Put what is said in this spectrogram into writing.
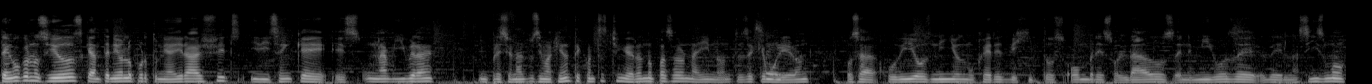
Tengo conocidos que han tenido la oportunidad de ir a Auschwitz y dicen que es una vibra impresionante. Pues imagínate cuántas chingaderas no pasaron ahí, ¿no? Entonces de que Sí. murieron, o sea, judíos, niños, mujeres, viejitos, hombres, soldados, enemigos de- del nazismo.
